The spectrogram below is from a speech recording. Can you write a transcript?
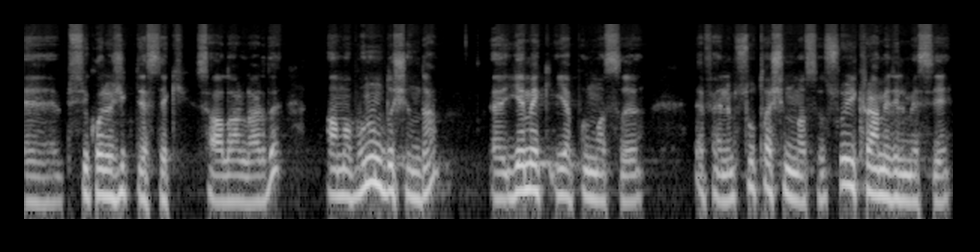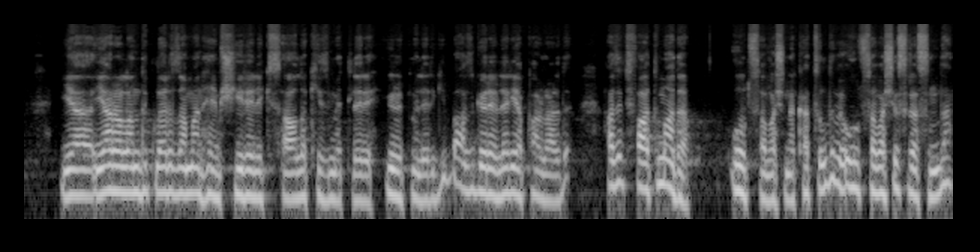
e, psikolojik destek sağlarlardı. Ama bunun dışında e, yemek yapılması, efendim su taşınması, su ikram edilmesi, ya yaralandıkları zaman hemşirelik, sağlık hizmetleri yürütmeleri gibi bazı görevler yaparlardı. Hazreti Fatıma da Uhud Savaşı'na katıldı ve Uhud Savaşı sırasında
